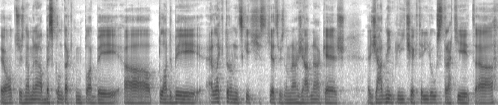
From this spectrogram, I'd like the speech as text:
Jo, což znamená bezkontaktní platby, a platby elektronicky čistě, což znamená žádná cash, žádný klíče, který jdou ztratit, a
